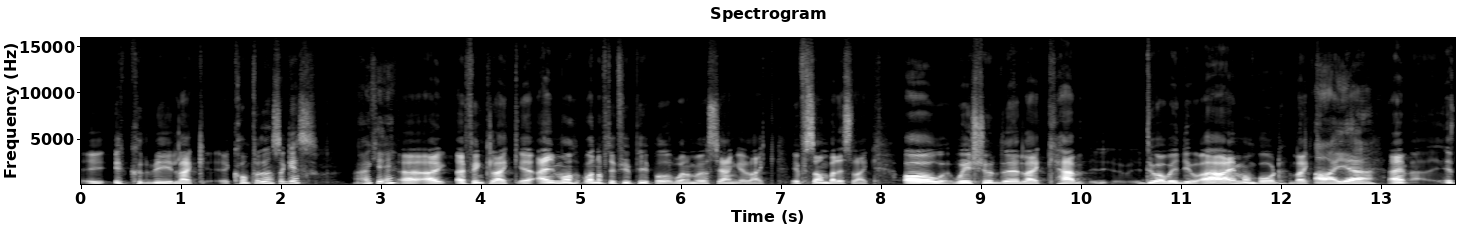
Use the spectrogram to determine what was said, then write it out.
it, it could be like confidence. I guess. Okay. Uh, I I think like uh, I'm one of the few people when I was younger. Like if somebody's like, oh, we should uh, like have do a video, I'm on board. Like Ah, yeah. I'm. It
